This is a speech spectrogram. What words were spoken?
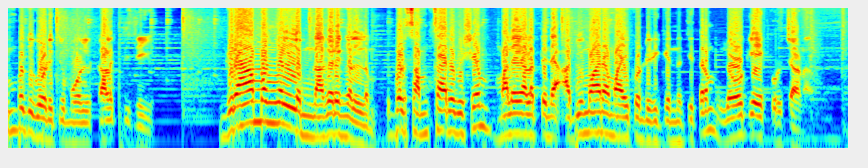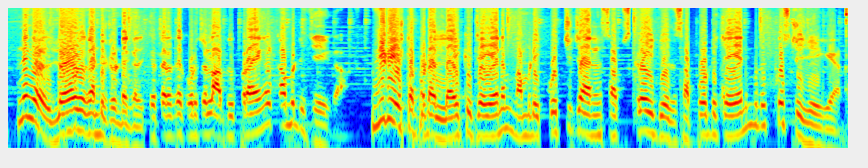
എൺപത് കോടിക്ക് മുകളിൽ കളക്ട് ചെയ്യും. ഗ്രാമങ്ങളിലും നഗരങ്ങളിലും ഇപ്പോൾ സംസാര വിഷയം മലയാളത്തിന്റെ അഭിമാനമായി കൊണ്ടിരിക്കുന്ന ചിത്രം ലോകയെ കുറിച്ചാണ് നിങ്ങൾ ലോക കണ്ടിട്ടുണ്ടെങ്കിൽ ചിത്രത്തെക്കുറിച്ചുള്ള അഭിപ്രായങ്ങൾ കമന്റ് ചെയ്യുക. വീഡിയോ ഇഷ്ടപ്പെട്ടാൽ ലൈക്ക് ചെയ്യാനും നമ്മുടെ കൊച്ചു ചാനൽ സബ്സ്ക്രൈബ് ചെയ്ത് സപ്പോർട്ട് ചെയ്യാനും റിക്വസ്റ്റ് ചെയ്യുകയാണ്.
